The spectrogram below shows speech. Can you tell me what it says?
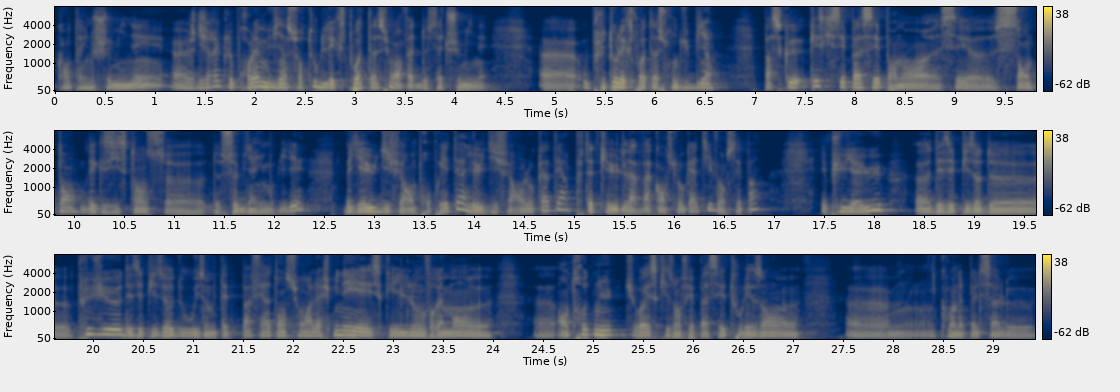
quant à une cheminée. Euh, je dirais que le problème vient surtout de l'exploitation en fait de cette cheminée, ou plutôt l'exploitation du bien. Parce que qu'est-ce qui s'est passé pendant ces 100 ans d'existence de ce bien immobilier? Ben, Il y a eu différents propriétaires, il y a eu différents locataires. Peut-être qu'il y a eu de la vacance locative, on ne sait pas. Et puis il y a eu des épisodes pluvieux, des épisodes où ils ont peut-être pas fait attention à la cheminée. Est-ce qu'ils l'ont vraiment euh, entretenu. Tu vois, est-ce qu'ils ont fait passer tous les ans, euh, euh, comment on appelle ça, le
